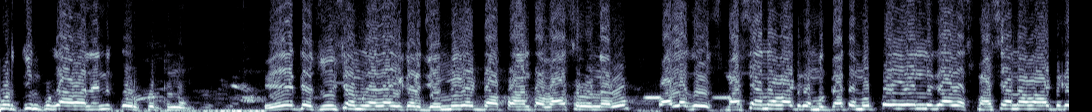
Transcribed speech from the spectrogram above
గుర్తింపు కావాలని కోరుకుంటున్నాం. ఏదైతే చూసాం కదా ఇక్కడ జమ్మిగడ్డ ప్రాంత వాసులు ఉన్నారు. వాళ్ళకు శ్మశాన వాటిక గత ముప్పై ఏళ్ళు కాదు శ్మశాన వాటిక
